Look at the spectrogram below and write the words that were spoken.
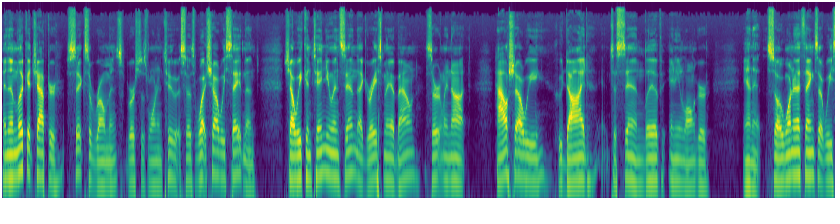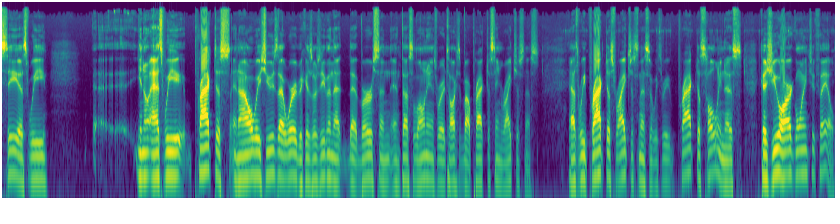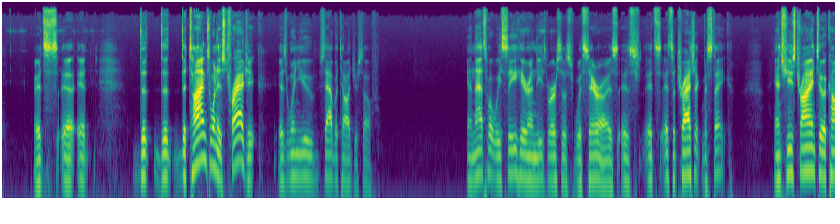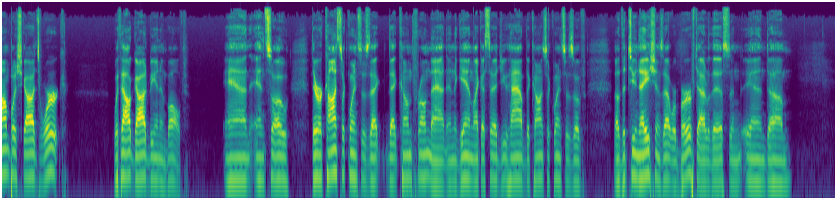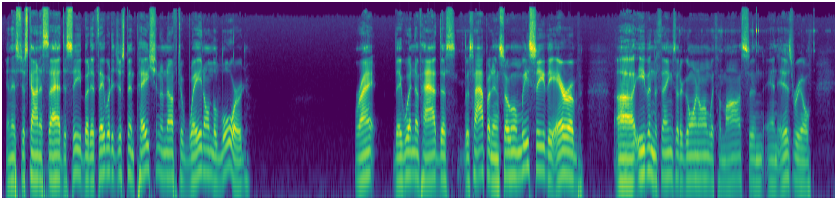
And then look at chapter 6 of Romans, verses 1 and 2. It says, What shall we say then? Shall we continue in sin that grace may abound? Certainly not. How shall we who died to sin live any longer in it? So, one of the things that we see is we. Uh, you know, as we practice, and I always use that word because there's even that, that verse in, in Thessalonians where it talks about practicing righteousness. As we practice righteousness and we practice holiness, because you are going to fail. It's uh, it the the the times when it's tragic is when you sabotage yourself. And that's what we see here in these verses with Sarah is is it's it's a tragic mistake and she's trying to accomplish God's work without God being involved. And and so there are consequences that, that come from that. And again, like I said, you have the consequences of of the two nations that were birthed out of this and and um, and it's just kind of sad to see. But if they would have just been patient enough to wait on the Lord, right, they wouldn't have had this this happen. And so when we see the Arab, uh, even the things that are going on with Hamas and and Israel,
